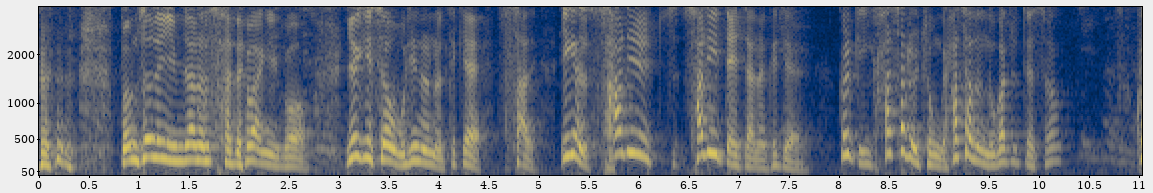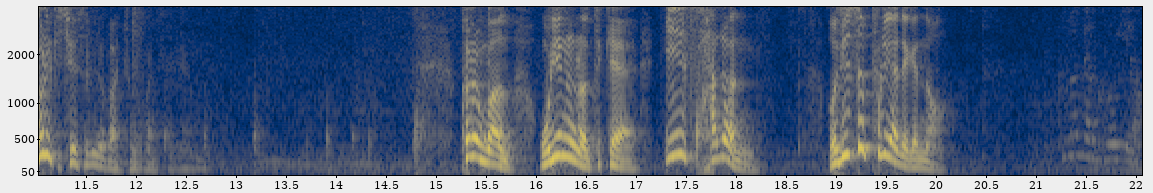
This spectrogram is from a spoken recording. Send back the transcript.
범선의 임자는 사대왕이고, 여기서 우리는 어떻게 살, 이게 살이, 살이 되잖아. 그제? 그렇게 하살을 준 거야. 하살은 누가 줬댔어? 그렇게 칠순녀가 준 거지. 그러면 우리는 어떻게, 이 살은 어디서 풀어야 되겠노? 그러면 거기요.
